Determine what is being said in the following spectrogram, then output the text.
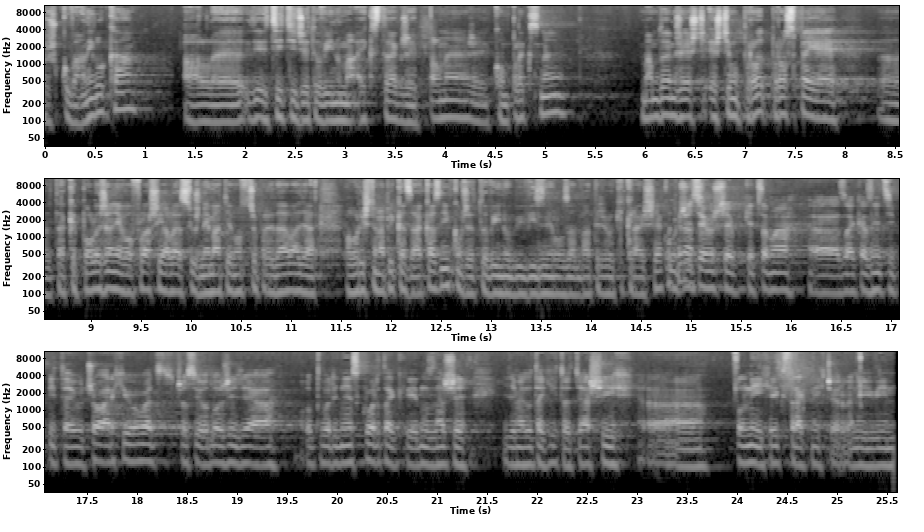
Trošku vanilka, ale je cítiť, že to víno má extrakt, že je plné, že je komplexné. Mám dojem, že ešte, ešte mu pro, prospeje také poležanie vo flaši, ale asi už nemáte moc čo predávať a hovoríš to napríklad zákazníkom, že to víno by vyznelo za 2-3 roky krajšie ako teraz? Určite, určite, keď sa ma a, zákazníci pýtajú, čo archivovať, čo si odložiť a otvoriť neskôr, tak jednoznačne ideme do takýchto ťažších, a, plných, extraktných červených vín.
